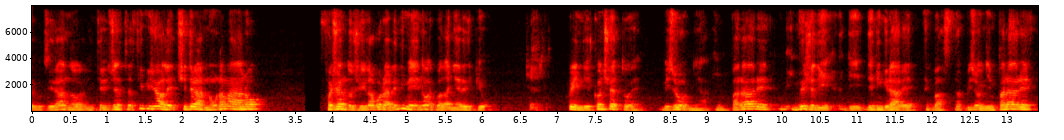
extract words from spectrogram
useranno l'intelligenza artificiale ci daranno una mano facendoci lavorare di meno e guadagnare di più. Certo. Quindi il concetto è bisogna imparare, invece di, di denigrare e basta, bisogna imparare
